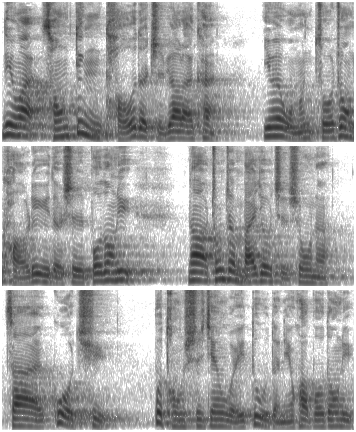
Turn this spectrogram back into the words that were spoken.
另外，从定投的指标来看，因为我们着重考虑的是波动率，那中证白酒指数呢，在过去不同时间维度的年化波动率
